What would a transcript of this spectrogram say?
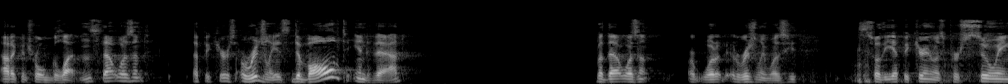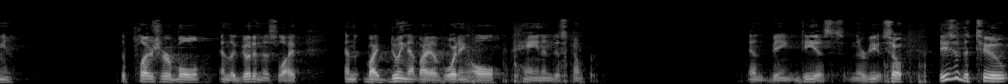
out of control gluttons. That wasn't Epicurus originally. It's devolved into that, but that wasn't what it originally was. So the Epicurean was pursuing the pleasurable and the good in this life, and by doing that by avoiding all pain and discomfort. And being deists in their view. So these are the two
